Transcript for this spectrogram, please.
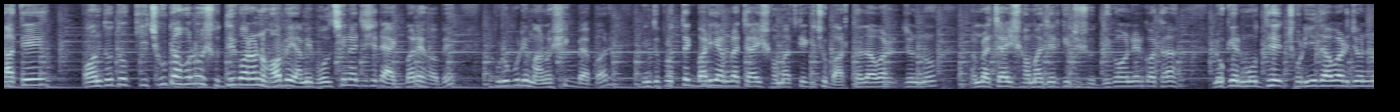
তাতে অন্তত কিছুটা হলেও শুদ্ধিকরণ হবে। আমি বলছি না যে সেটা একবারে হবে, পুরোপুরি মানসিক ব্যাপার, কিন্তু প্রত্যেকবারই আমরা চাই সমাজকে কিছু বার্তা দেওয়ার জন্য, আমরা চাই সমাজের কিছু শুদ্ধিকরণের কথা, লোকের মধ্যে ছড়িয়ে দেওয়ার জন্য।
